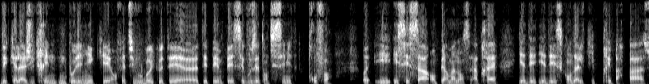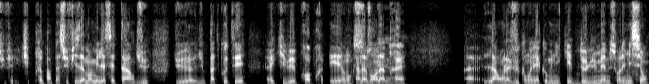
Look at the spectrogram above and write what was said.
décalage, il crée une, polémique qui est en fait si vous boycottez euh, TPMP, c'est que vous êtes antisémite, trop fort. Et, et c'est ça en permanence. Après, il y, a des, il y a des scandales qui préparent pas, qui préparent pas suffisamment, mais il a cet art du, du, euh, du pas de côté euh, qui lui est propre. Et donc un avant, un après. Euh, là, on l'a vu comment il a communiqué de lui-même sur l'émission.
